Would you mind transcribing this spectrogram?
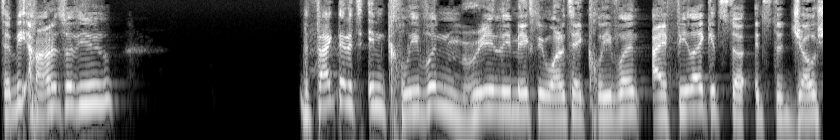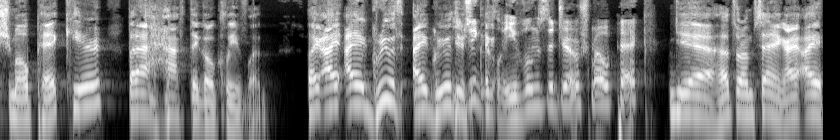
To be honest with you, the fact that it's in Cleveland really makes me want to take Cleveland. I feel like it's the, it's the Joe Schmo pick here, but I have to go Cleveland. Like I, I agree with, I agree with You your, think Cleveland's the Joe Schmo pick? yeah, that's what I'm saying. I, I,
